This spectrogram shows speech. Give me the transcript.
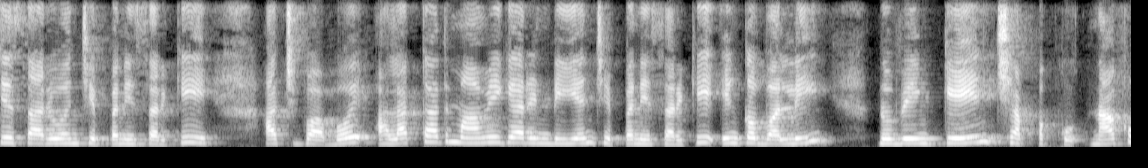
చేశారు అని చెప్పనేసరికి అచ్చు బాబోయ్ అలా కాదు మామయ్య గారండి అని చెప్పనేసరికి ఇంకా వల్లి నువ్వు ఇంకేం చెప్పకు. నాకు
